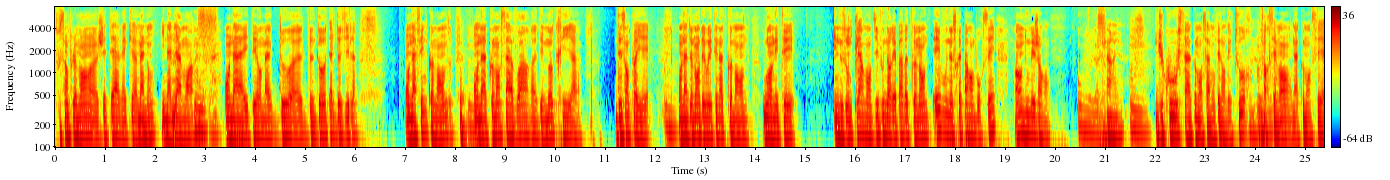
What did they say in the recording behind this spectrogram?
tout simplement, j'étais avec Manon, une amie à moi. On a été au McDo de, de Hôtel de Ville. On a fait une commande. On a commencé à avoir des moqueries des employés. On a demandé où était notre commande, où en était ils nous ont clairement dit vous n'aurez pas votre commande et vous ne serez pas remboursé en nous mégenrant. Oh là Sérieux mm. Du coup, ça a commencé à monter dans des tours. Mm-hmm. Forcément, on a commencé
